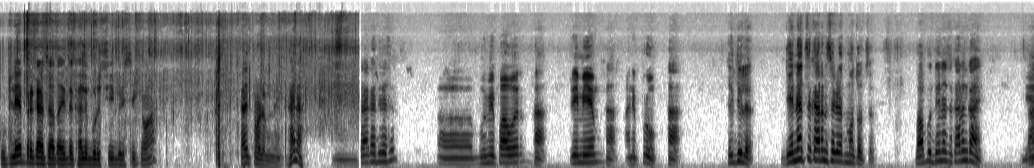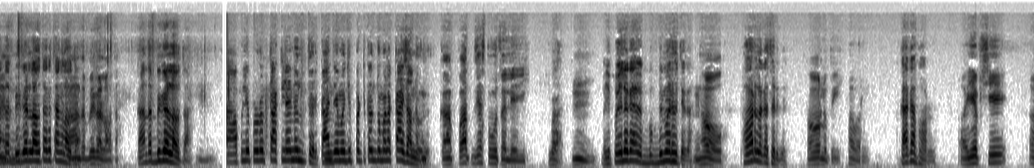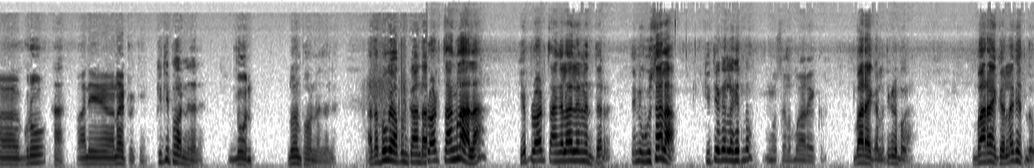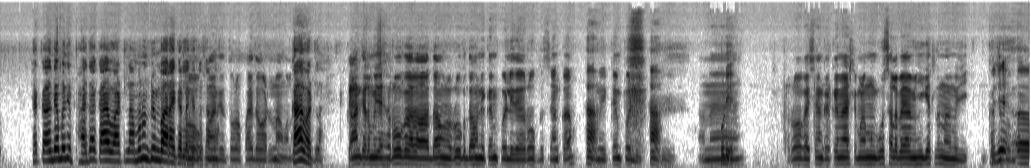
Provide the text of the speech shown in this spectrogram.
कुठल्याही प्रकारचं आता इथं खाली बुरशी बिरशी किंवा काहीच प्रॉब्लेम नाही. आहे ना? काय काय दिलं सर? भूमी पॉवर हा. प्रीमियम हा. आणि प्रो हे. दिलं. देण्याचं कारण सगळ्यात महत्वाचं. बापू देण्याचं कारण काय? कांदा बिघडला होता का चांगला होता? बिघडला होता. कांदा बिघडला होता. आपले प्रोडक्ट टाकल्यानंतर कांद्यामध्ये पटकन तुम्हाला काय जाणवलं? का पात जास्त उचलली याची बर. म्हणजे पहिलं काय बिमारी होते का? हो. फवारलं का सर ते? फवारलं ती फवारलं. काय काय फवारलं? एफ सी ग्रो हा. आणि नायट्रोकिन किती फवारण्या झाल्या? दोन. दोन फवारण्या झाल्या. आता बघूया आपण कांदा. प्लॉट चांगला आला. हे प्लॉट चांगला आल्यानंतर त्यांनी उसाला किती एकरला घेतलं? मसाला बारा एकर. बारा एकरला. तिकडे बघा. बारा एकरला घेतलं. ह्या कांद्यामध्ये फायदा काय वाटला म्हणून तुम्ही बारा एकरला हो, घेतलं सांगा. कांद्याचा थोडा फायदा वाटला ना आम्हाला. काय वाटला? कांद्याला म्हणजे असं रोग धावून रोग धावणे कमी पडली. त्या रोग शंका हा. म्हणजे कमी पडली. हा. पुढे. आणि शंका कमी असल्यामुळे मग उसाला आम्ही हे घेतलं ना म्हणजे म्हणजे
